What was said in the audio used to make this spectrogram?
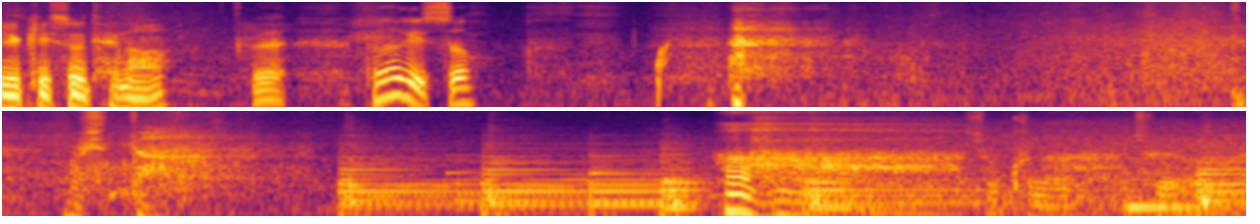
이렇게 있어도 되나? 그래. 편하게 있어. 멋있다. 하하, 좋구나. 조용.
